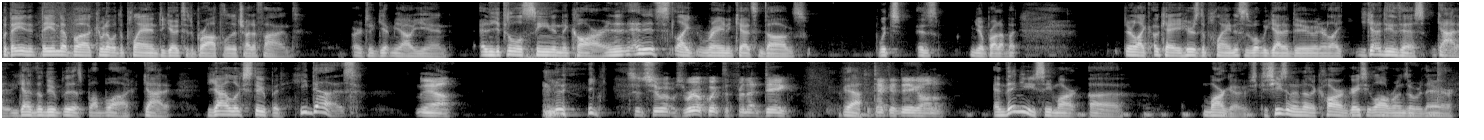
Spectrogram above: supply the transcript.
But they they end up uh, coming up with a plan to go to the brothel to try to find or to get Miao Yin. And you get the little scene in the car, and it, and it's like rain and cats and dogs, which is you know brought up. But they're like, okay, here's the plan. This is what we got to do. And they're like, you got to do this. Got it. You got to do this. Blah blah. Got it. You got to look stupid. He does. Yeah. She, she was real quick to, for that dig, yeah. to take a dig on him. And then you see Mar uh, Margot because she's in another car, and Gracie Law runs over there.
